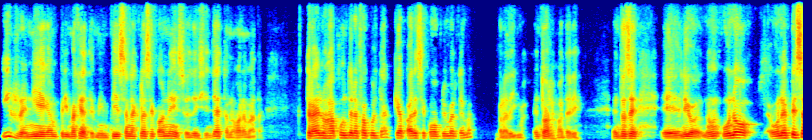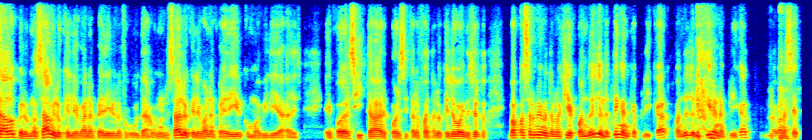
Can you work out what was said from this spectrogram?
Y reniegan, imagínate, me empiezan las clases con eso, y dicen, ya esto nos van a matar. Traen los apuntes de la facultad, ¿qué aparece como primer tema? Paradigma, en todas las materias. Entonces, eh, digo, uno, uno es pesado, pero uno sabe lo que le van a pedir en la facultad, uno no sabe lo que le van a pedir como habilidades, eh, poder citar, poder citar la fuente, lo que yo voy, ¿no es cierto? Va a pasar lo mismo con tecnología, cuando ellos la tengan que aplicar, cuando ellos la quieran aplicar, la van a hacer.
